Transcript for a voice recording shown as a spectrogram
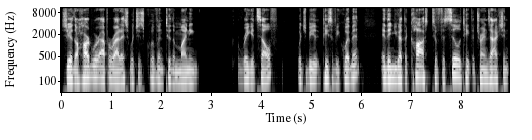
So you have the hardware apparatus, which is equivalent to the mining rig itself, which would be a piece of equipment. And then you got the cost to facilitate the transaction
